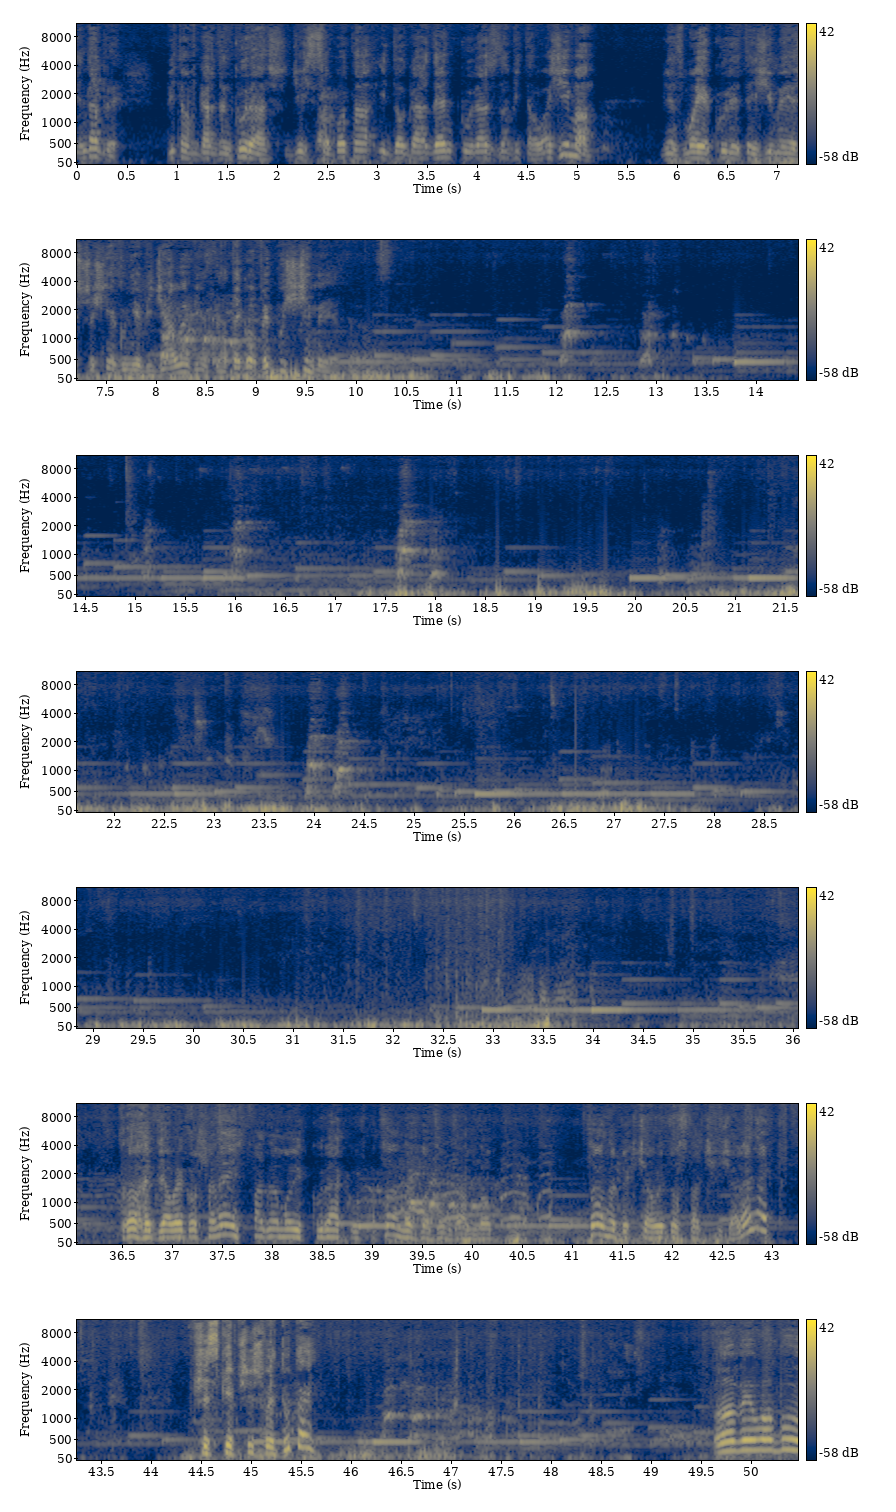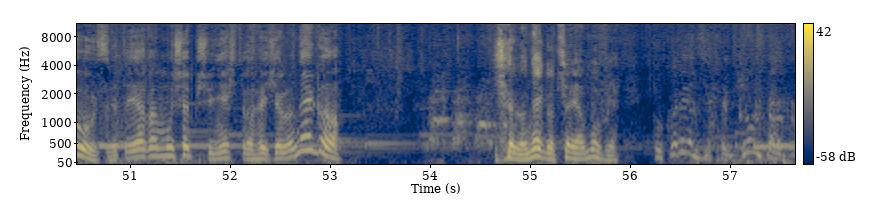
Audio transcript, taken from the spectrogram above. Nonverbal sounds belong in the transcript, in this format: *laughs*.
Dzień dobry. Witam w Garden Courage. Dziś sobota i do Garden Courage zawitała zima. Więc moje kury tej zimy jeszcze śniegu nie widziały, więc dlatego wypuścimy je teraz. Trochę białego szaleństwa dla moich kuraków. A co one chodzą za mną? Co one by chciały dostać? Zielenek? Wszystkie przyszły tutaj? O wy łobuzy, to ja wam muszę przynieść trochę zielonego. Zielonego, co ja mówię? Kukurydzy, żółtego.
